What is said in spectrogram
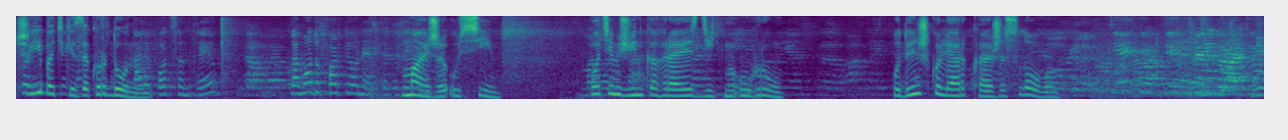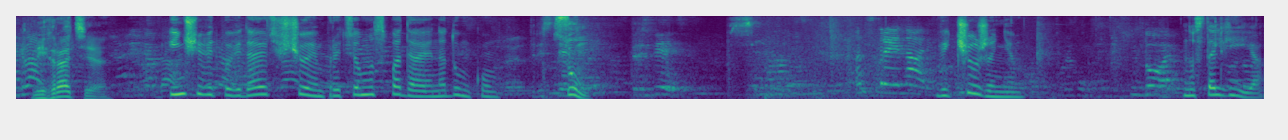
Чиї батьки за кордоном? Майже усі. Потім жінка грає з дітьми у гру. Один школяр каже слово. Міграція. Інші відповідають, що їм при цьому спадає на думку. Сум. Відчуження. Ностальгія.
